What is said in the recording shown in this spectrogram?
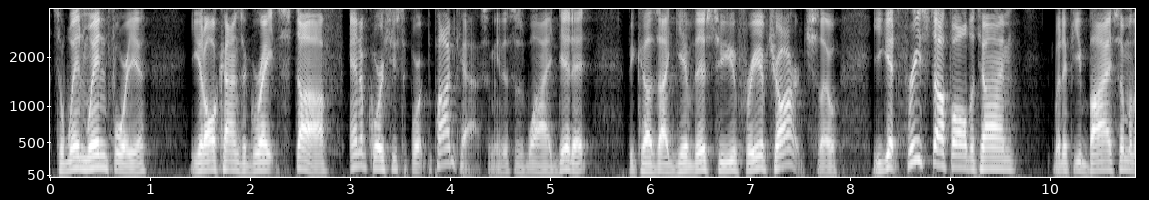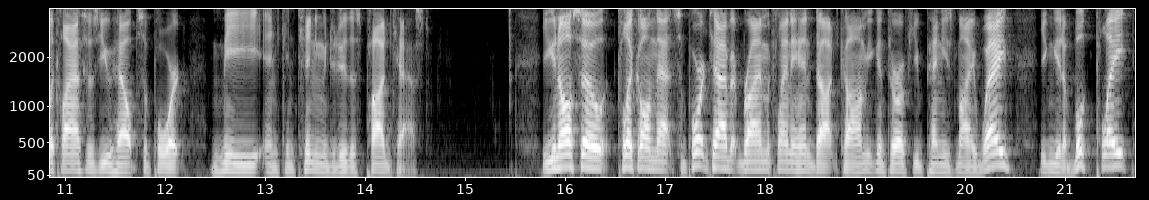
It's a win win for you. You get all kinds of great stuff. And of course, you support the podcast. I mean, this is why I did it because I give this to you free of charge. So you get free stuff all the time. But if you buy some of the classes, you help support me in continuing to do this podcast. You can also click on that support tab at brionmcclanahan.com. You can throw a few pennies my way. You can get a book plate.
